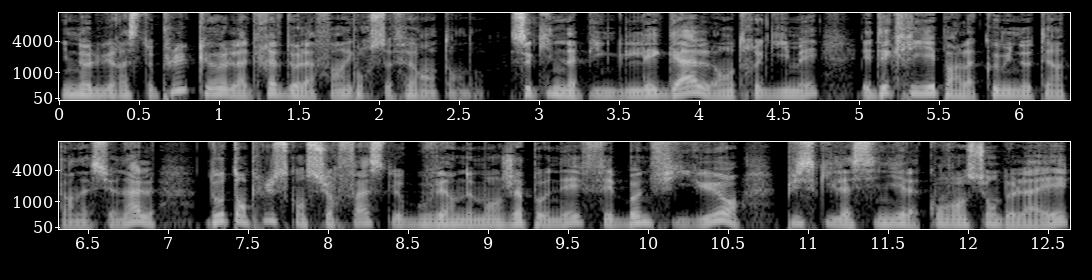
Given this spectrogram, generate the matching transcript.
Il ne lui reste plus que la grève de la faim pour se faire entendre. Ce kidnapping légal, entre guillemets, est décrié par la communauté internationale, d'autant plus qu'en surface, le gouvernement japonais fait bonne figure, puisqu'il a signé la Convention de la Haye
